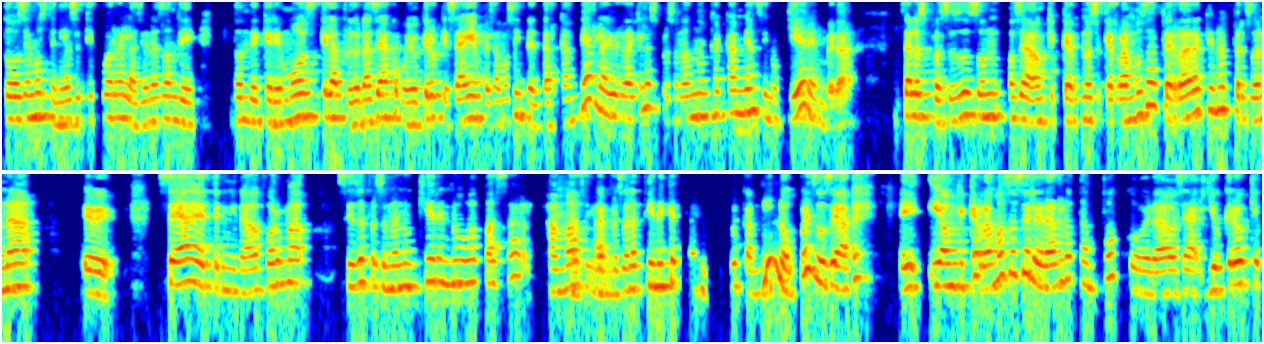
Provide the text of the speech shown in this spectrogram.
todos hemos tenido ese tipo de relaciones donde donde queremos que la persona sea como yo quiero que sea y empezamos a intentar cambiarla. Y verdad que las personas nunca cambian si no quieren, ¿verdad? O sea, los procesos son, o sea, aunque nos querramos aferrar a que una persona eh, sea de determinada forma, si esa persona no quiere, no va a pasar, jamás. Y la persona tiene que tener su camino, pues, o sea, y, aunque querramos acelerarlo tampoco, ¿verdad? O sea, yo creo que,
